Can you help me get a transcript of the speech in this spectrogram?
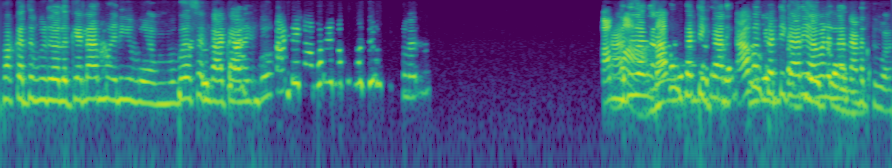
பக்கத்து வீடுகளுக்கு எல்லாம் நீங்க வி- வேஷம் காட்டாதீங்கோ. அவள் கட்டிக்காரி அவள் எல்லாம் நடத்துவாள்.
